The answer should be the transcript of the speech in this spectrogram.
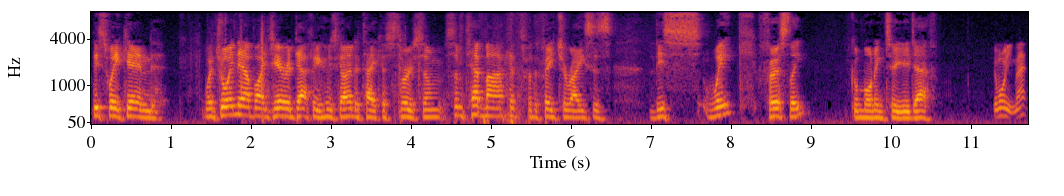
this weekend. We're joined now by Jared Daffy, who's going to take us through some some tab markets for the feature races this week. Firstly, good morning to you, Daff. Good morning, Matt.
